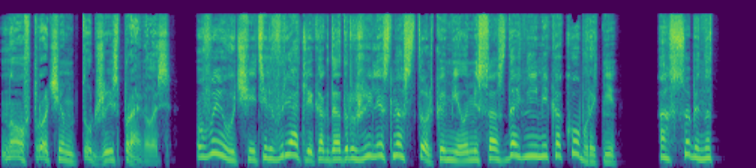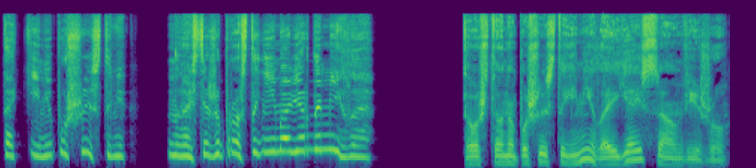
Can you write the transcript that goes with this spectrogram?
Но, впрочем, тут же исправилась. «Вы, учитель, вряд ли когда дружили с настолько милыми созданиями, как оборотни. Особенно такими пушистыми. Настя же просто неимоверно милая!» «То, что она пушистая и милая, я и сам вижу»,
